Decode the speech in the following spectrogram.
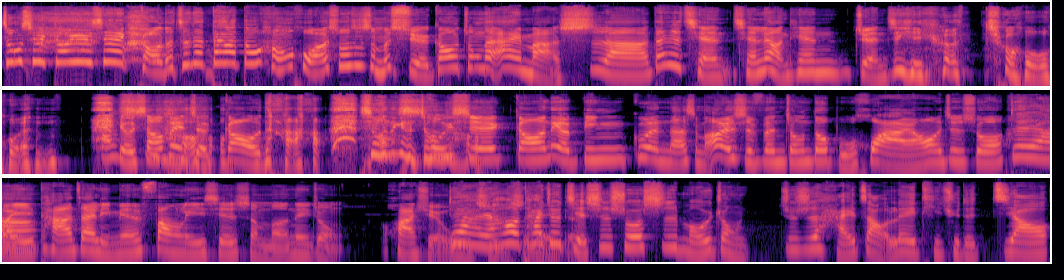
钟薛高，因为现在搞得真的大家都很火，说是什么雪糕中的爱马仕啊，但是前前两天卷进一个 丑闻。有消费者告他，哦、说那个钟薛高、哦、那个冰棍啊，什么二十分钟都不化，然后就说，对啊，怀疑他在里面放了一些什么那种化学物质。对啊，然后他就解释说是某一种就是海藻类提取的胶，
